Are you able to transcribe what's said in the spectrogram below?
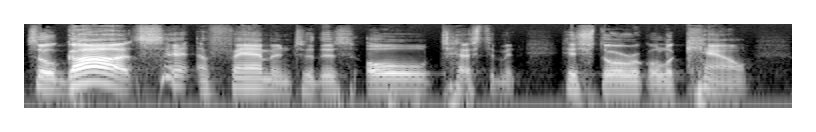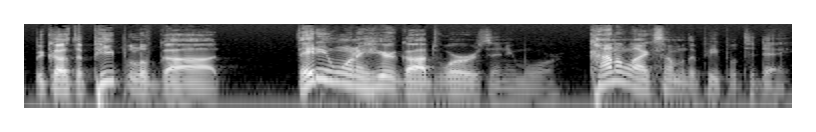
So God sent a famine to this Old Testament historical account because the people of God, they didn't want to hear God's words anymore, kind of like some of the people today.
